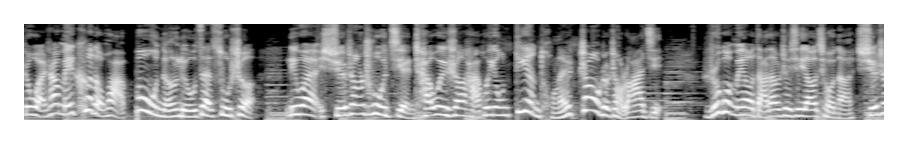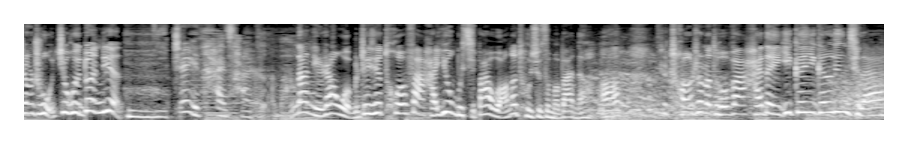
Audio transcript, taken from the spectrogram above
这晚上没课的话不能留在宿舍。另外，学生处检查卫生还会用电筒来照着找垃圾，如果没有达到这些要求呢，学生处就会断电。你这也太残忍了吧？那你让我们这些脱发还用不起霸王的同学怎么办呢？啊，这床上的头发还得一根一根拎起来，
